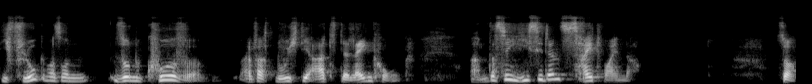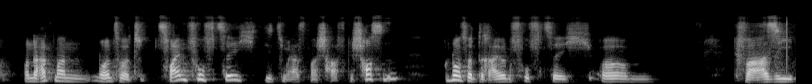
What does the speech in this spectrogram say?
die flog immer so, ein, so eine Kurve, einfach durch die Art der Lenkung. Ähm, deswegen hieß sie dann Sidewinder. So, und da hat man 1952 die zum ersten Mal scharf geschossen und 1953 ähm, quasi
